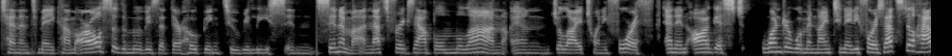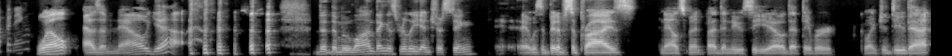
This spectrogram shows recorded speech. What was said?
Tenet May Come are also the movies that they're hoping to release in cinema. And that's, for example, Mulan on July 24th. And in August, Wonder Woman 1984. Is that still happening? Well, as of now, yeah. the the Mulan thing is really interesting. It was a bit of a surprise announcement by the new CEO that they were going to do that.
